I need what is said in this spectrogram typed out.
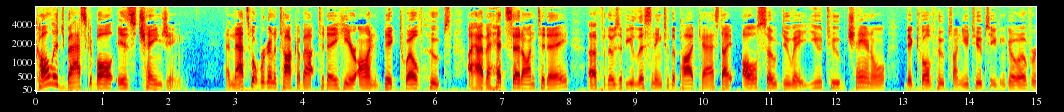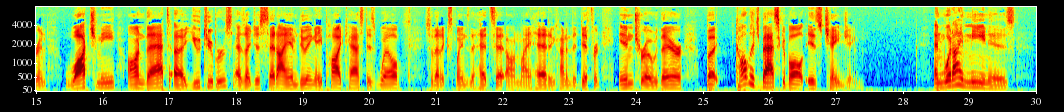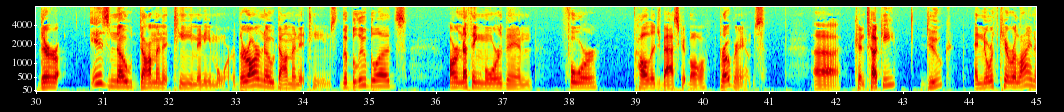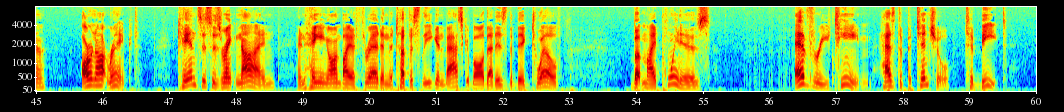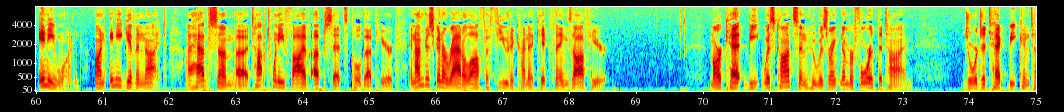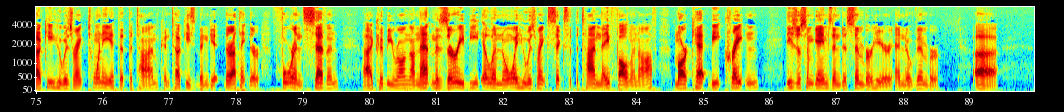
college basketball is changing. And that's what we're going to talk about today here on Big 12 Hoops. I have a headset on today. Uh, for those of you listening to the podcast, I also do a YouTube channel, Big 12 Hoops on YouTube, so you can go over and watch me on that. Uh, YouTubers, as I just said, I am doing a podcast as well, so that explains the headset on my head and kind of the different intro there. But college basketball is changing. And what I mean is, there is no dominant team anymore. There are no dominant teams. The Blue Bloods are nothing more than four college basketball programs. Uh, Kentucky, Duke, and North Carolina are not ranked. Kansas is ranked 9 and hanging on by a thread in the toughest league in basketball, that is the Big 12. But my point is, every team has the potential to beat anyone on any given night. I have some uh, top 25 upsets pulled up here, and I'm just going to rattle off a few to kind of kick things off here. Marquette beat Wisconsin, who was ranked number 4 at the time. Georgia Tech beat Kentucky, who was ranked 20th at the time. Kentucky's been get there. I think they're 4 and 7. I could be wrong on that. Missouri beat Illinois, who was ranked 6th at the time. They've fallen off. Marquette beat Creighton. These are some games in December here and November. Uh,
